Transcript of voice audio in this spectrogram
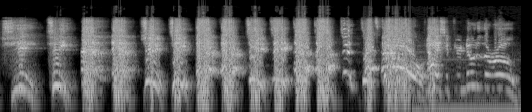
G T G T F F G T F F G T Let's go! Guys, if you're new to the room,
